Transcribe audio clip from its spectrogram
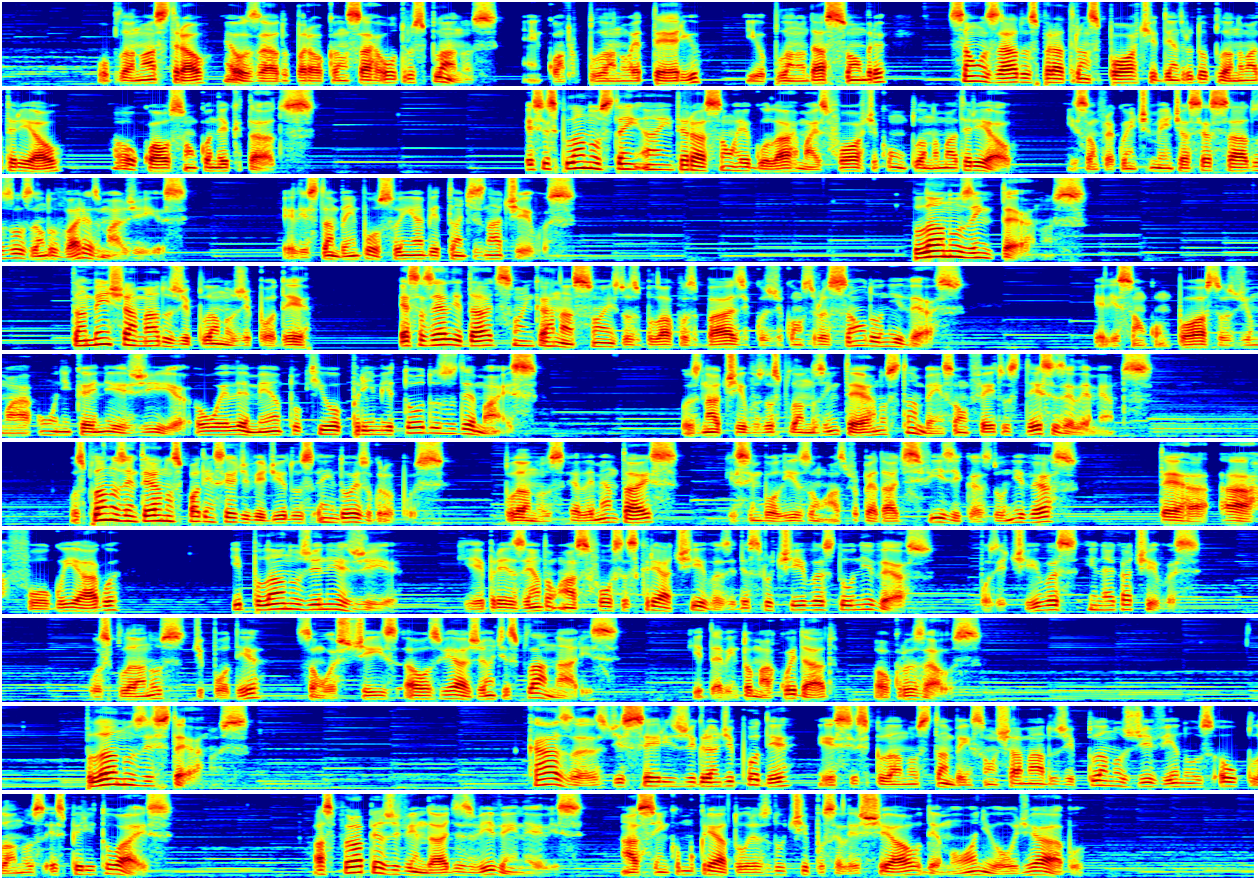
O plano astral é usado para alcançar outros planos, enquanto o plano etéreo e o plano da sombra são usados para transporte dentro do plano material ao qual são conectados. Esses planos têm a interação regular mais forte com o plano material, e são frequentemente acessados usando várias magias. Eles também possuem habitantes nativos. Planos internos Também chamados de planos de poder, essas realidades são encarnações dos blocos básicos de construção do universo. Eles são compostos de uma única energia ou elemento que oprime todos os demais. Os nativos dos planos internos também são feitos desses elementos. Os planos internos podem ser divididos em dois grupos: planos elementais, que simbolizam as propriedades físicas do universo, terra, ar, fogo e água, e planos de energia, que representam as forças criativas e destrutivas do universo, positivas e negativas. Os planos de poder são hostis aos viajantes planares, que devem tomar cuidado ao cruzá-los. Planos externos Casas de seres de grande poder, esses planos também são chamados de planos divinos ou planos espirituais. As próprias divindades vivem neles, assim como criaturas do tipo celestial, demônio ou diabo.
